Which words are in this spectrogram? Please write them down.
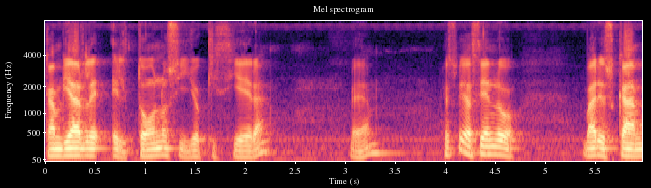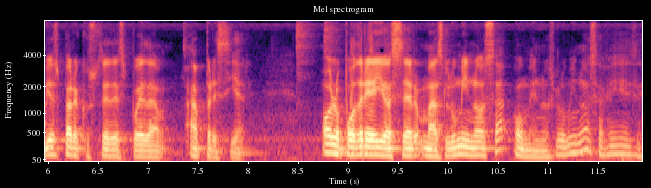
cambiarle el tono si yo quisiera. Vean, estoy haciendo varios cambios para que ustedes puedan apreciar. O lo podría yo hacer más luminosa o menos luminosa, fíjense.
